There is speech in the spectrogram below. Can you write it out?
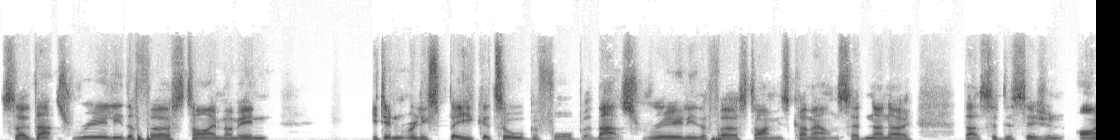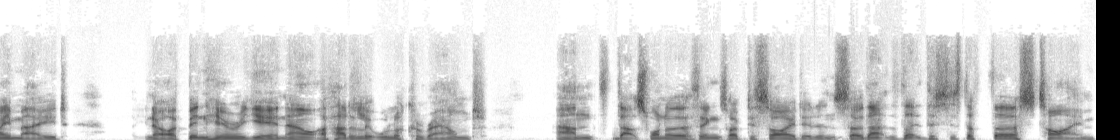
so that's really the first time. I mean, he didn't really speak at all before, but that's really the first time he's come out and said, "No, no, that's a decision I made." You know, I've been here a year now. I've had a little look around, and that's one of the things I've decided. And so that, that this is the first time,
